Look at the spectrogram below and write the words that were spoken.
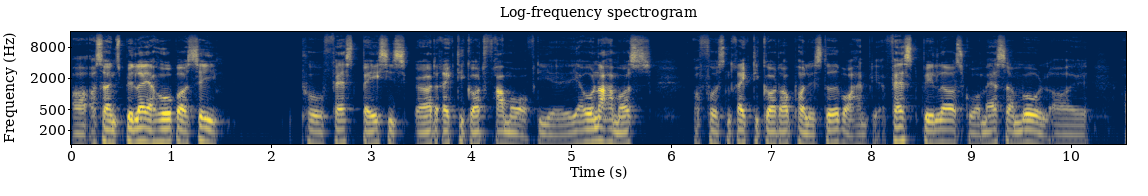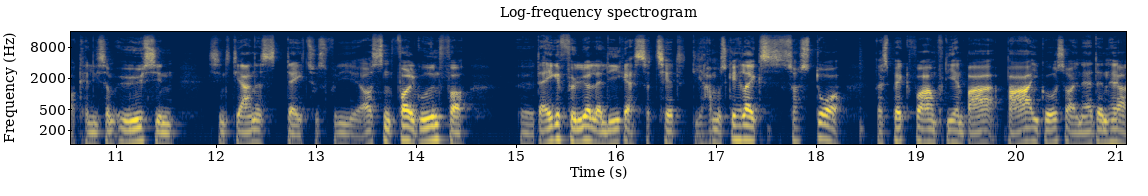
og, og så en spiller, jeg håber at se på fast basis gøre det rigtig godt fremover, fordi jeg under ham også at få sådan et rigtig godt ophold et sted, hvor han bliver fast spiller og scorer masser af mål, og, øh, og kan ligesom øge sin, sin stjernestatus, fordi også sådan folk udenfor, øh, der ikke følger La Liga så tæt, de har måske heller ikke så stor respekt for ham, fordi han bare, bare i godsøjne er den her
